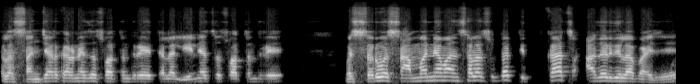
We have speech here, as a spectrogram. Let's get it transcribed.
त्याला संचार करण्याचं स्वातंत्र्य आहे. त्याला लिहिण्याचं स्वातंत्र्य आहे. मग सर्वसामान्य माणसाला सुद्धा तितकाच आदर दिला पाहिजे.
